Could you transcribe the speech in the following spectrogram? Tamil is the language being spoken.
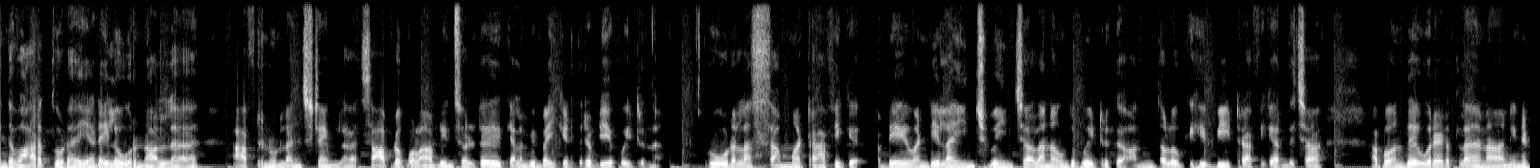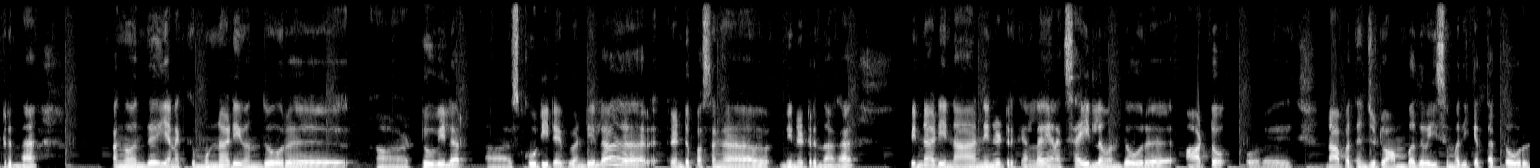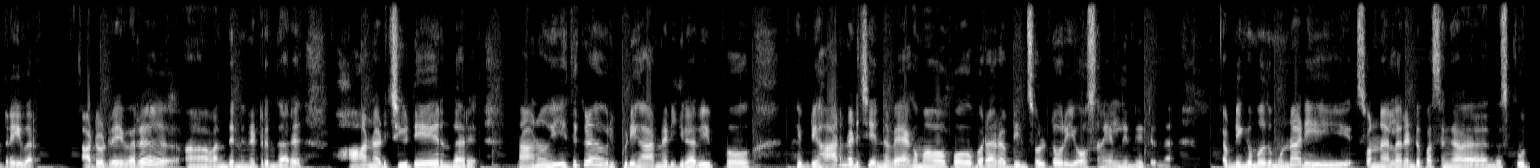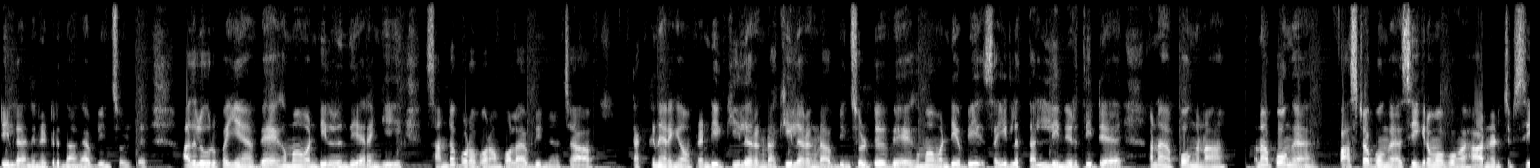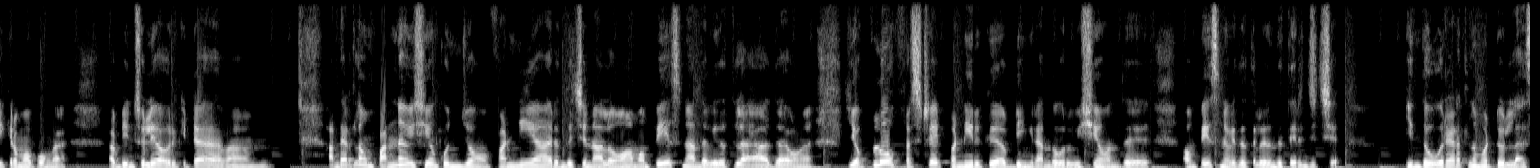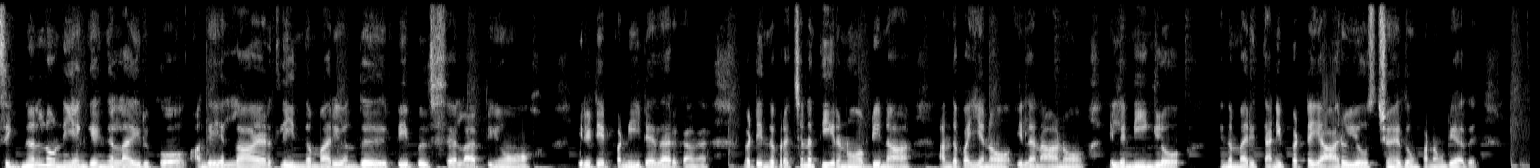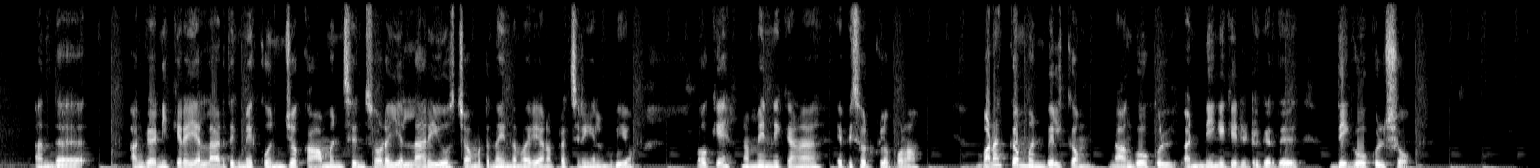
இந்த வாரத்தோட இடையில ஒரு நாளில் ஆஃப்டர்நூன் லஞ்ச் டைமில் சாப்பிட போகலாம் அப்படின்னு சொல்லிட்டு கிளம்பி பைக் எடுத்துகிட்டு அப்படியே போயிட்டு இருந்தேன். ரோடெல்லாம் செம்ம டிராஃபிக்கு அப்படியே வண்டியெல்லாம் இன்ச் பை இன்ச்சாக தான் நவுந்து போயிட்டு இருக்கு. அந்த அளவுக்கு ஹெவி டிராஃபிக்காக இருந்துச்சா? அப்போ வந்து ஒரு இடத்துல நான் நின்றுட்டு இருந்தேன். அங்கே வந்து எனக்கு முன்னாடி வந்து ஒரு டூ வீலர் ஸ்கூட்டி டைப் வண்டியில் ரெண்டு பசங்க நின்றுட்டு இருந்தாங்க. பின்னாடி நான் நின்றுட்டு இருக்கேன்ல எனக்கு சைடில் வந்து ஒரு ஆட்டோ ஒரு நாற்பத்தஞ்சு டு ஐம்பது வயசு மதிக்கத்தக்க ஒரு டிரைவர் ஆட்டோ டிரைவர் வந்து நின்றுட்டு இருந்தாரு ஹார்ன் அடிச்சுக்கிட்டே இருந்தார். நானும் எதுக்குடா அவர் இப்படி ஹார்ன் அடிக்கிறாரு? இப்போது இப்படி ஹார்ன் அடித்து என்ன வேகமாக போக போகிறாரு அப்படின்னு சொல்லிட்டு ஒரு யோசனையில் நின்றுட்டு இருந்தேன் அப்படிங்கும்போது முன்னாடி சொன்னல ரெண்டு பசங்க அந்த ஸ்கூட்டியில் நின்றுட்டு இருந்தாங்க அப்படின்னு சொல்லிட்டு. அதில் ஒரு பையன் வேகமாக வண்டியிலேருந்து இறங்கி சண்டை போட போகிறான் போல அப்படின்னு நினச்சா டக்குன்னு இறங்கி அவன் ஃப்ரெண்டு கீழே இறங்கடா கீழே இறங்கடா அப்படின்னு சொல்லிட்டு வேகமாக வண்டி அப்படியே சைடில் தள்ளி நிறுத்திட்டு அண்ணா போங்கண்ணா. அண்ணா போங்க. ஃபாஸ்ட்டாக போங்க. சீக்கிரமாக போங்க. ஹார்ன் அடிச்சுட்டு சீக்கிரமாக போங்க. அப்படின்னு சொல்லி அவர்கிட்ட அந்த இடத்துல அவன் பண்ண விஷயம் கொஞ்சம் ஃபன்னியாக இருந்துச்சுனாலும் அவன் பேசின அந்த விதத்தில் அது அவன் எவ்வளோ ஃப்ரஸ்ட்ரேட் பண்ணியிருக்கு அப்படிங்கிற அந்த ஒரு விஷயம் வந்து அவன் பேசின விதத்துலேருந்து தெரிஞ்சிச்சு. இந்த ஒரு இடத்துல மட்டும் இல்லை சிக்னல்னு ஒன்று எங்கெங்கெல்லாம் இருக்கோ அங்கே எல்லா இடத்துலையும் இந்த மாதிரி வந்து பீப்புள்ஸ் எல்லாத்தையும் இரிட்டேட் பண்ணிக்கிட்டே தான் இருக்காங்க. பட் இந்த பிரச்சனை தீரணும் அப்படின்னா அந்த பையனோ இல்லை நானோ இல்லை நீங்களோ இந்த மாதிரி தனிப்பட்ட யாரும் யோசிச்சும் எதுவும் பண்ண முடியாது. அந்த அங்கே நிற்கிற எல்லா இடத்துக்குமே கொஞ்சம் காமன் சென்ஸோட எல்லாரும் யோசிச்சா மட்டும்தான் இந்த மாதிரியான பிரச்சனைகள் முடியும். ஓகே நம்ம இன்னைக்கான எபிசோட்குள்ளே போகலாம் வணக்கம் அண்ட் வெல்கம் நான் கோகுல் அண்ட் நீங்கள் கேட்டுட்டு இருக்கிறது தி கோகுல் ஷோ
